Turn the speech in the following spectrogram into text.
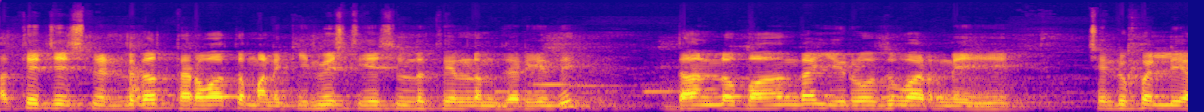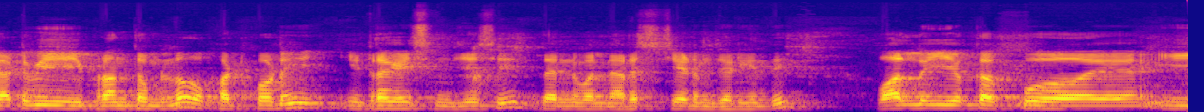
హత్య చేసినట్లుగా తర్వాత మనకి ఇన్వెస్టిగేషన్లో తేలడం జరిగింది. దానిలో భాగంగా ఈరోజు వారిని చెండుపల్లి అటవీ ప్రాంతంలో పట్టుకొని ఇంట్రాగేషన్ చేసి దాన్ని వాళ్ళని అరెస్ట్ చేయడం జరిగింది. వాళ్ళు ఈ యొక్క ఈ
